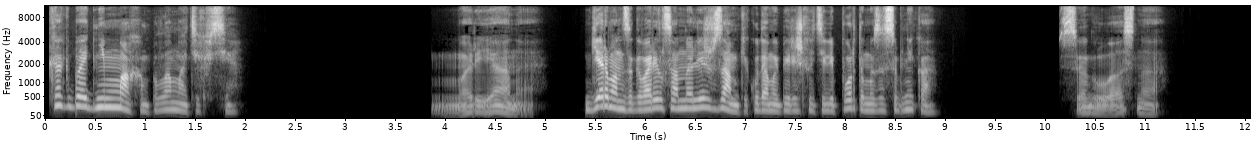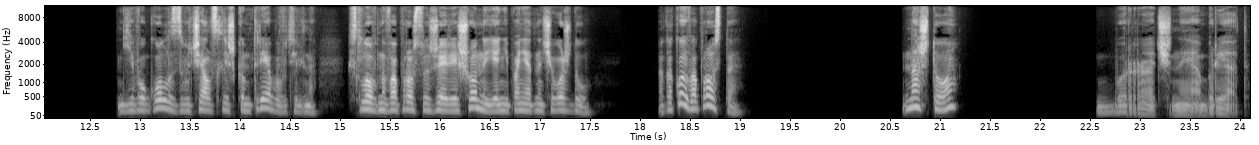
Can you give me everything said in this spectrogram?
Как бы одним махом поломать их все. «Марьяна». Герман заговорил со мной лишь в замке, куда мы перешли телепортом из особняка. Согласна. Его голос звучал слишком требовательно, словно вопрос уже решен, и я непонятно чего жду. А какой вопрос-то? На что? Брачный обряд.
